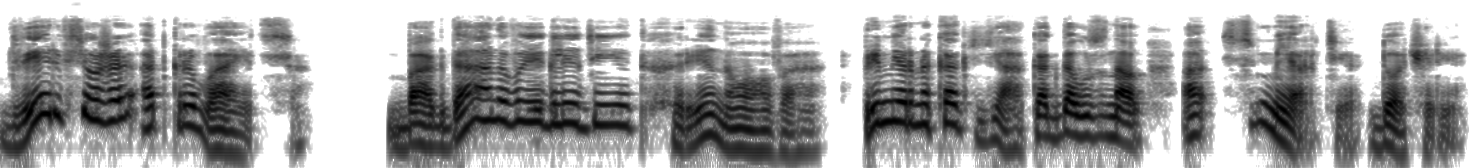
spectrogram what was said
дверь все же открывается. Богдан выглядит хреново. Примерно как я, когда узнал о смерти дочери.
